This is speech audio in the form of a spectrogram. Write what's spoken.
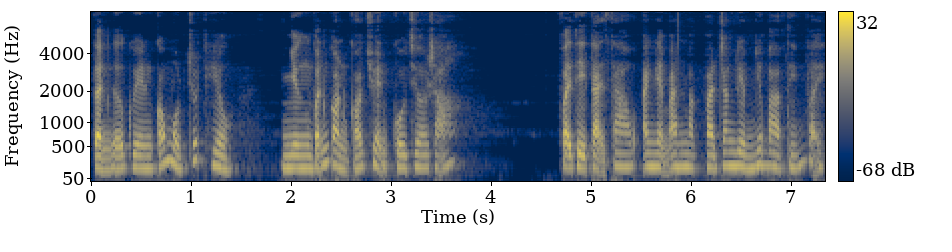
Tần ngữ quyền có một chút hiểu, nhưng vẫn còn có chuyện cô chưa rõ. Vậy thì tại sao anh em ăn mặc và trang điểm như bà thím vậy?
